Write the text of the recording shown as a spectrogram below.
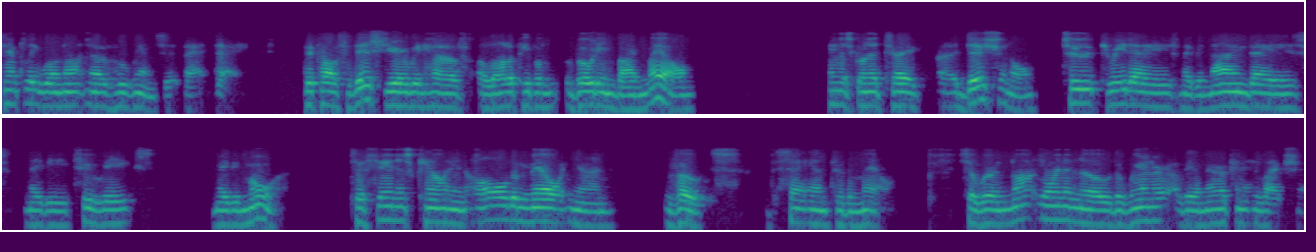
simply will not know who wins it that day. Because this year we have a lot of people voting by mail, and it's going to take additional two, three days, maybe nine days, maybe two weeks, maybe more to finish counting all the mail in votes sent in through the mail. So we're not going to know the winner of the American election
